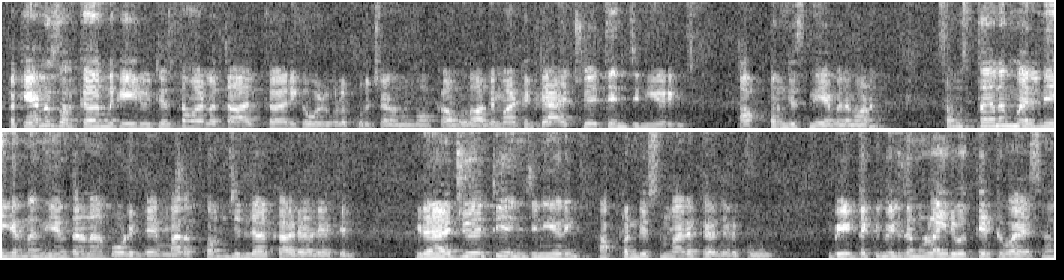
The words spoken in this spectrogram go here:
ഇപ്പൊ കേരള സർക്കാരിന്റെ കയ്യിൽ വ്യത്യസ്തമായിട്ടുള്ള താൽക്കാലിക ഒഴിവുകളെ കുറിച്ചാണ് നമ്മൾ നോക്കാൻ പോകുന്നത്. ആദ്യമായിട്ട് ഗ്രാജുവേറ്റ് എഞ്ചിനീയറിംഗ് അപ്രന്റീസ് നിയമനമാണ്. സംസ്ഥാന മലിനീകരണ നിയന്ത്രണ ബോർഡിന്റെ മലപ്പുറം ജില്ലാ കാര്യാലയത്തിൽ ഗ്രാജുവേറ്റ് എഞ്ചിനീയറിംഗ് അപ്രന്റീസുമാരെ തിരഞ്ഞെടുക്കുന്നു. ബിടെക് ബിരുദമുള്ള ഇരുപത്തിയെട്ട് വയസ്സിന്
